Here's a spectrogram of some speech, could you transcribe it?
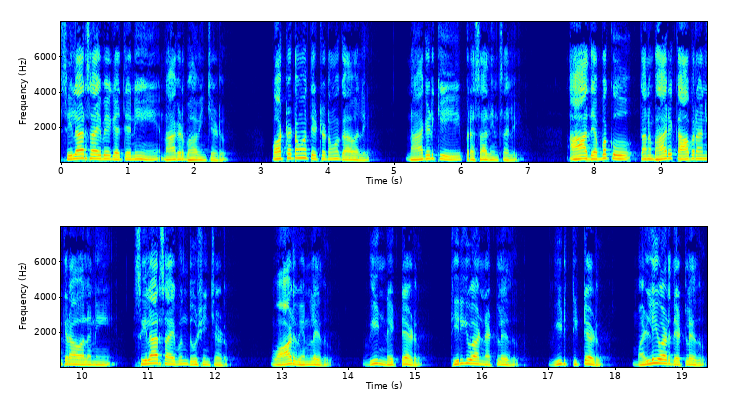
శిలార్ సాయిబే గతి అని నాగడు భావించాడు. కొట్టటమో తిట్టటమో కావాలి. నాగడికి ప్రసాదించాలి. ఆ దెబ్బకు తన భార్య కాపరానికి రావాలని శిలార్ సాయిబుని దూషించాడు. వాడు వినలేదు. వీడు నెట్టాడు. తిరిగి వాడు నెట్టలేదు. వీడు తిట్టాడు. మళ్ళీ వాడు తిట్టలేదు.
